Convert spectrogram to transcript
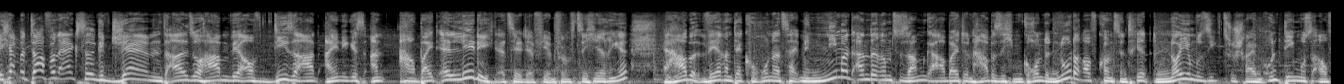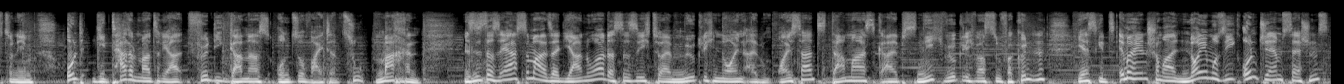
Ich habe mit Duff und Axel gejammt, also haben wir auf diese Art einiges an Arbeit erledigt, erzählt der 54-Jährige. Er habe während der Corona-Zeit mit niemand anderem zusammengearbeitet und habe sich im Grunde nur darauf konzentriert, neue Musik zu schreiben und Demos aufzunehmen und Gitarrenmaterial für die Gunners und so weiter zu machen. Es ist das erste Mal seit Januar, dass es sich zu einem möglichen neuen Album äußert. Damals gab es nicht wirklich was zu verkünden. Jetzt gibt's immerhin schon mal neue Musik und Jam-Sessions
